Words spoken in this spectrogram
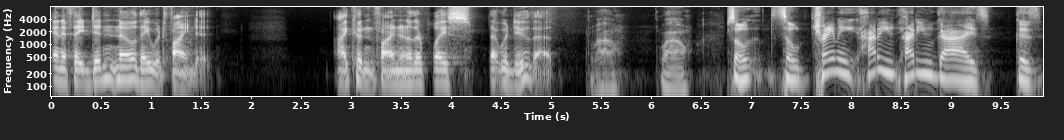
And if they didn't know, they would find it. I couldn't find another place that would do that. Wow. Wow. So so training, how do you how do you guys cuz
